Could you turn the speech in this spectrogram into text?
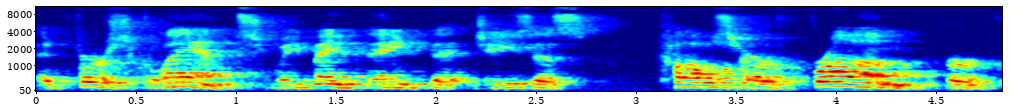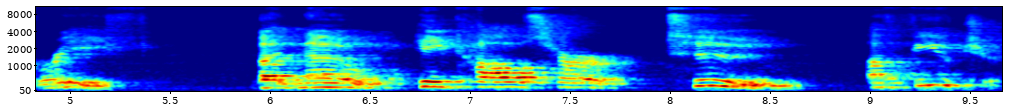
At first glance, we may think that Jesus calls her from her grief, but no, he calls her to a future.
